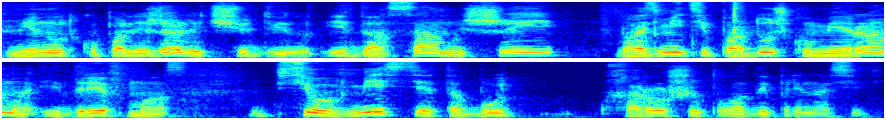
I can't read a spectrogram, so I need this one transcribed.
минутку полежали, чуть-чуть двинут. И до самой шеи возьмите подушку Мирама и древ масс. Все вместе это будет хорошие плоды приносить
